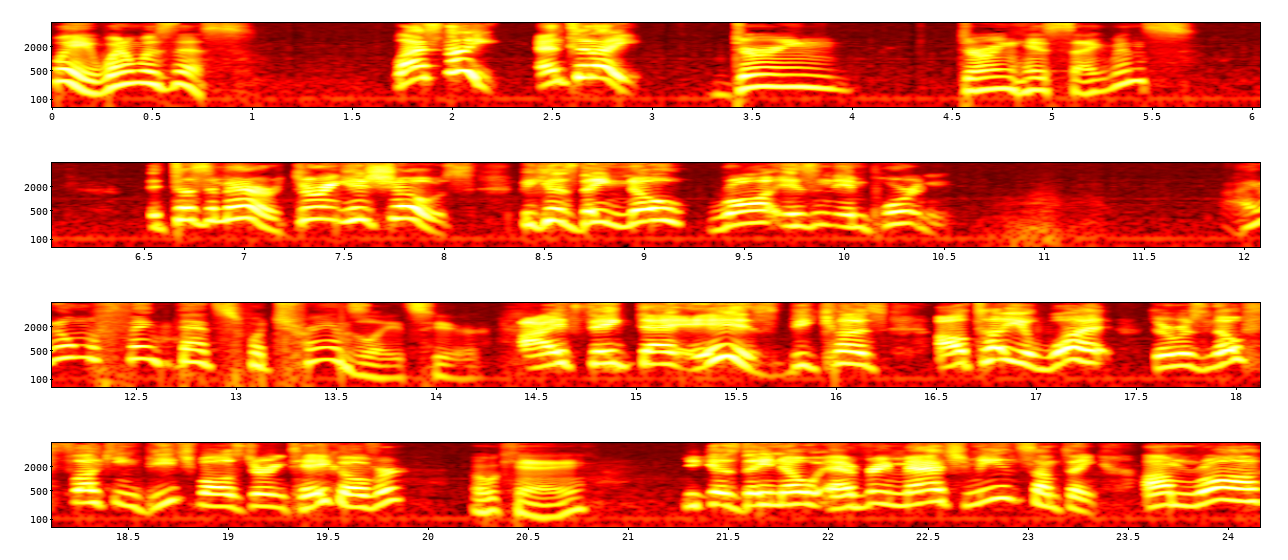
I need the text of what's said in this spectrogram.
Wait, when was this? Last night and tonight. During during his segments? It doesn't matter during his shows because they know Raw isn't important. I don't think that's what translates here. I think that is because I'll tell you what, there was no fucking beach balls during Takeover Okay. because they know every match means something. On Raw,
